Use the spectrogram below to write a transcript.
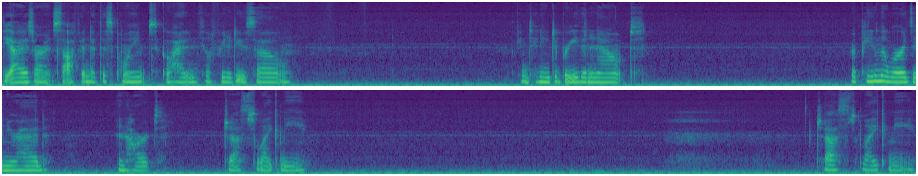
The eyes aren't softened at this point. Go ahead and feel free to do so. Continue to breathe in and out. Repeating the words in your head and heart, just like me. Just like me.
